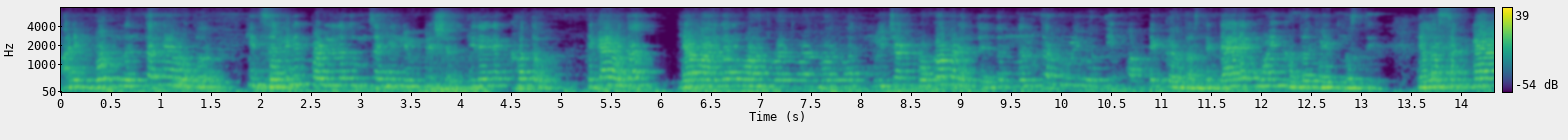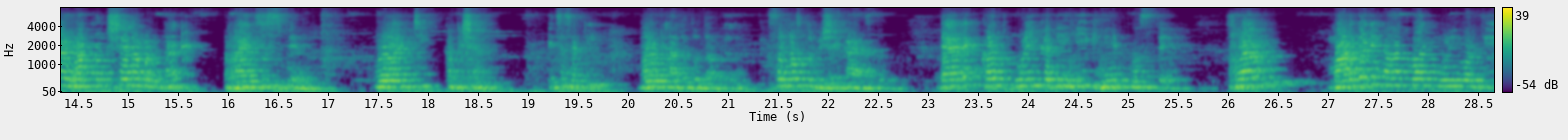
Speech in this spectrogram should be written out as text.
आणि मग नंतर काय होतं की जमिनीत पडलेलं तुमचं हे न्यूट्रिशन दिलेले खत ते काय होतात? या मार्गाने वाहत वाहत वाहत वाहत वाहत मुळीच्या टोकापर्यंत येतं. नंतर मुळीवरती अपटेक करत असते. डायरेक्ट मुळी खत घेत नसते. याला सगळ्या ह्या कक्षाला म्हणतात रायझोस्फिअर मुळांची कक्षा. याच्यासाठी बोर्ड लागत होता आपल्याला. समजतो विषय काय असतो? डायरेक्ट खत मुळी कधीही घेत नसते. ह्या मार्गाने वाहत वाहत मुळीवरती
